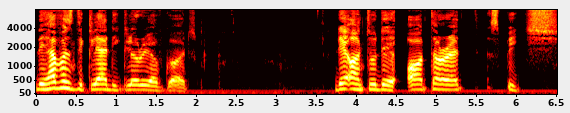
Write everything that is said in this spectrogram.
The heavens declare the glory of God. They unto the uttered speech.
